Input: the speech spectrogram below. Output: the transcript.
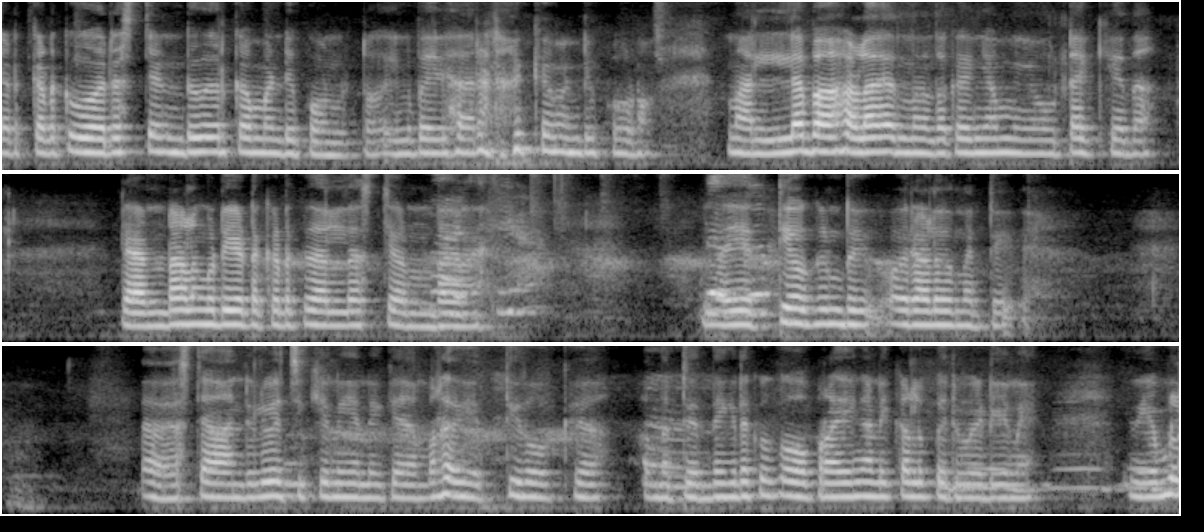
ഇടയ്ക്കിടയ്ക്ക് ഓരോ സ്റ്റണ്ട് തീർക്കാൻ വേണ്ടി പോകണം കേട്ടോ ഇതിന് പരിഹാരം ഉണ്ടാക്കാൻ വേണ്ടി പോകണം നല്ല ബഹളമായിരുന്നു. അതൊക്കെ ഞാൻ മ്യൂട്ടാക്കിയതാ രണ്ടാളും കൂടി ഇടയ്ക്കിടയ്ക്ക് നല്ല സ്റ്റണ്ടാണ്. എത്തിയൊക്കെ ഉണ്ട് ഒരാൾ വന്നിട്ട്. സ്റ്റാൻഡിൽ വെച്ചിരിക്കണ ഞാൻ ക്യാമറ എത്തി നോക്കുക. എന്നിട്ട് എന്തെങ്കിലുമൊക്കെ കോപ്രായം കാണിക്കാനുള്ള പരിപാടിയാണ്. ഇനി നമ്മൾ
